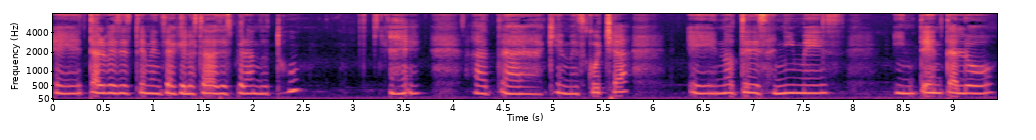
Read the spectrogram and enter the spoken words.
eh, tal vez este mensaje lo estabas esperando tú, a, quien me escucha, eh, no te desanimes, inténtalo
